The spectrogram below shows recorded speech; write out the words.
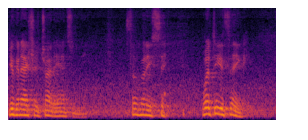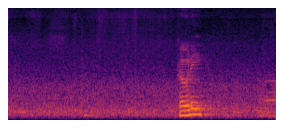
You can actually try to answer me. Somebody say, what do you think? Cody? Uh,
